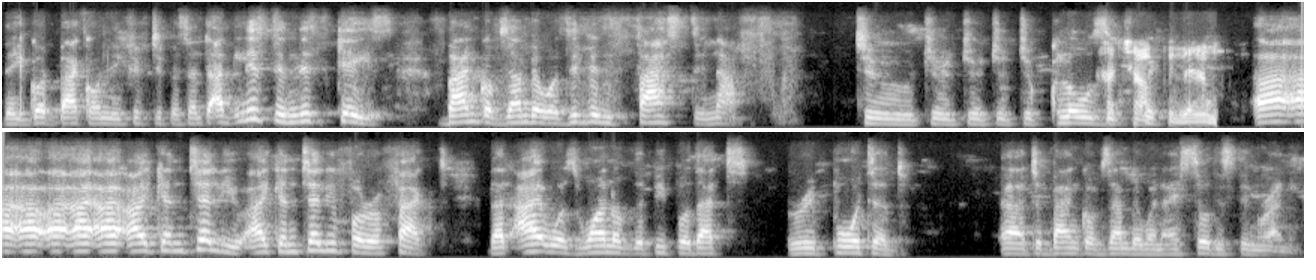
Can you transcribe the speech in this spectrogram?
They got back only 50%. At least in this case, Bank of Zambia was even fast enough to to to to, to close it Catch up quickly. with them. Uh, I, I, I, I can tell you, I can tell you for a fact that I was one of the people that reported uh, to Bank of Zambia when I saw this thing running.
